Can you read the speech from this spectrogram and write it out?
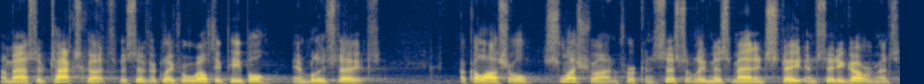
A massive tax cut, specifically for wealthy people in blue states. A colossal slush fund for consistently mismanaged state and city governments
